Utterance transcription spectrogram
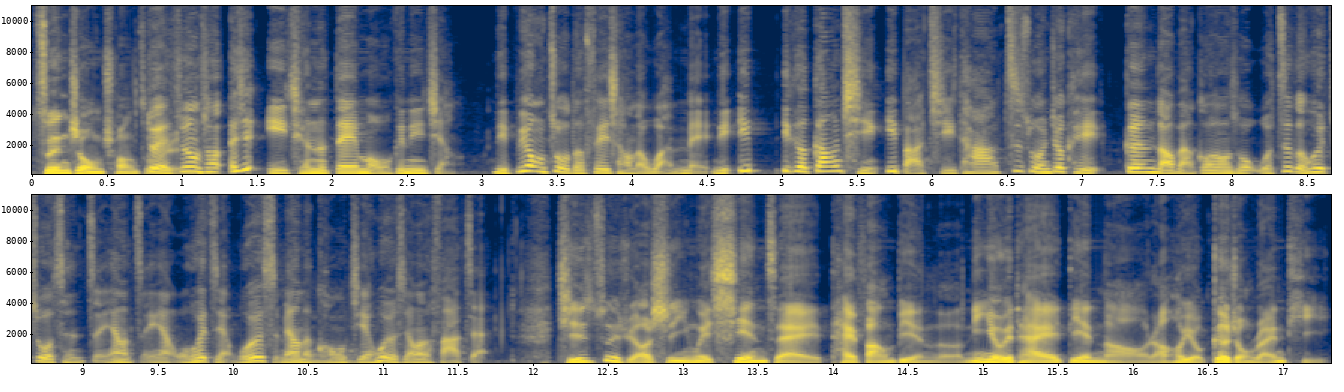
尊重创作对，尊重创，而且以前的 demo，我跟你讲，你不用做的非常的完美，你一一个钢琴，一把吉他，制作人就可以跟老板沟通说，我这个会做成怎样怎样，我会怎样，我会有什么样的空间，会有什么样的发展。其实最主要是因为现在太方便了，你有一台电脑，然后有各种软体，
